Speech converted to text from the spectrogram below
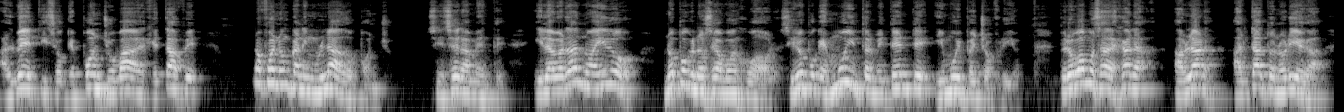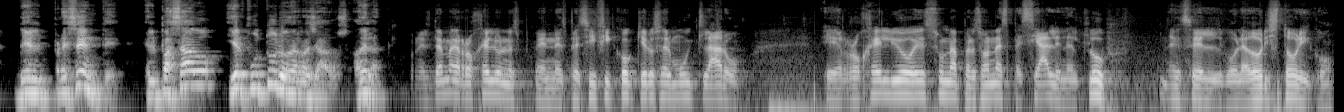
al Betis o que Poncho va al Getafe, no fue nunca a ningún lado, Poncho sinceramente. Y la verdad no ha ido, no porque no sea buen jugador, sino porque es muy intermitente y muy pecho frío. Pero vamos a dejar hablar al Tato Noriega del presente, el pasado y el futuro de Rayados. Adelante. Con el tema de Rogelio en, específico, quiero ser muy claro. Eh, Rogelio es una persona especial en el club, es el goleador histórico.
